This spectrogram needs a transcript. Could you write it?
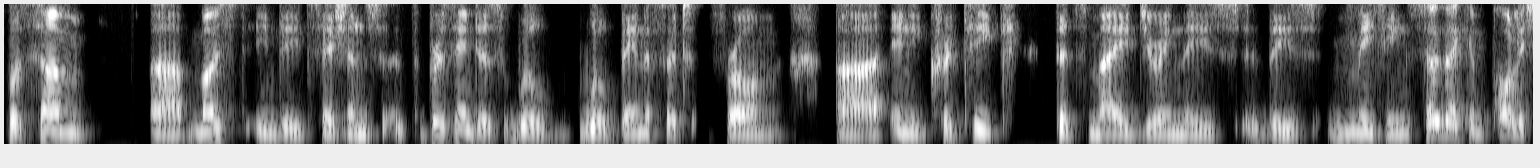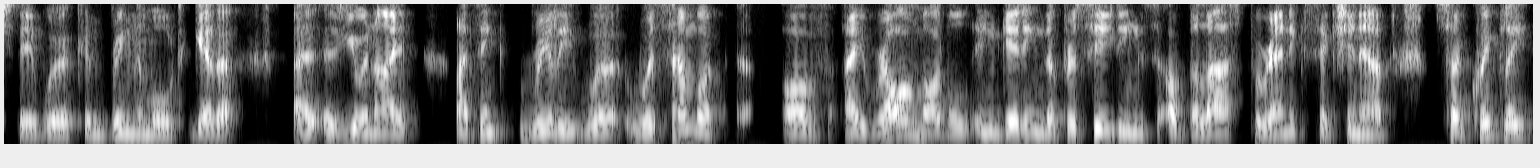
For some, uh, most indeed sessions, the presenters will will benefit from uh, any critique that's made during these these meetings so they can polish their work and bring them all together uh, as you and i i think really were were somewhat of a role model in getting the proceedings of the last Puranic section out so quickly,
